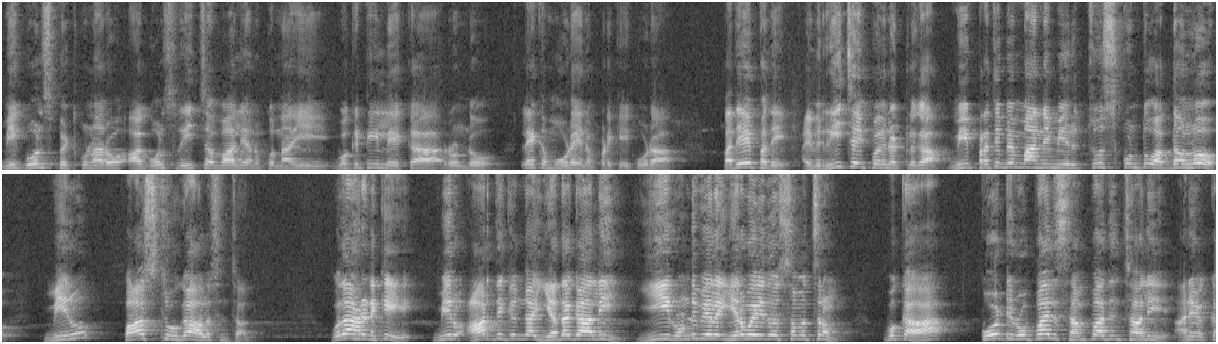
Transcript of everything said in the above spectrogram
మీ గోల్స్ పెట్టుకున్నారో ఆ గోల్స్ రీచ్ అవ్వాలి అనుకున్నాయి ఒకటి లేక రెండో లేక మూడైనప్పటికీ కూడా పదే పదే అవి రీచ్ అయిపోయినట్లుగా మీ ప్రతిబింబాన్ని మీరు చూసుకుంటూ అద్దంలో మీరు పాజిటివ్గా ఆలోచించాలి. ఉదాహరణకి మీరు ఆర్థికంగా ఎదగాలి ఈ రెండు వేల ఇరవై ఐదో సంవత్సరం ఒక కోటి రూపాయలు సంపాదించాలి అనే ఒక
